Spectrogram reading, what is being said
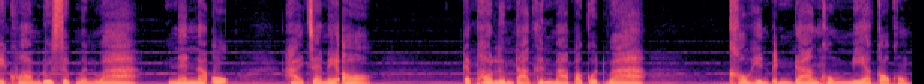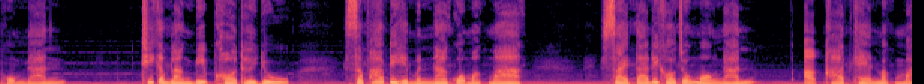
มีความรู้สึกเหมือนว่า แน่นหน้าอก หายใจไม่ออก แต่พอลืมตาขึ้นมาปรากฏว่า เขาเห็นเป็นร่างของเมียเก่าของผมนั้น ที่กำลังบีบคอเธออยู่ สภาพที่เห็นมันน่ากลัวมากๆ สายตาที่เขาจ้องมองนั้น อาฆาตแค้นม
